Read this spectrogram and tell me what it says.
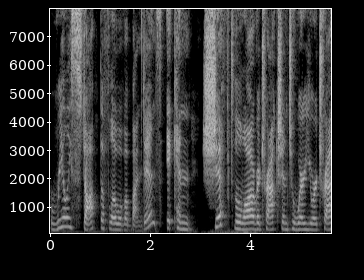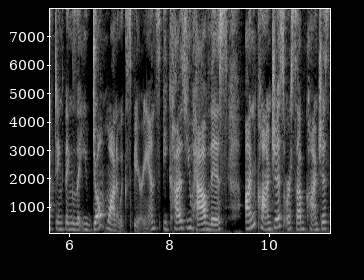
really stop the flow of abundance it can shift the law of attraction to where you're attracting things that you don't want to experience because you have this unconscious or subconscious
